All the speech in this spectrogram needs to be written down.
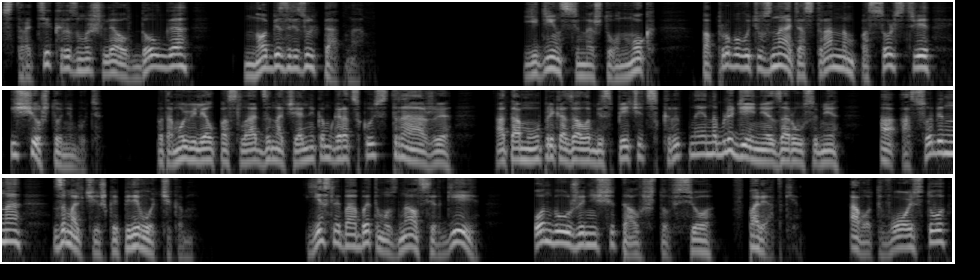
Стратик размышлял долго, но безрезультатно. Единственное, что он мог, попробовать узнать о странном посольстве еще что-нибудь. Потому велел послать за начальником городской стражи, а тому приказал обеспечить скрытное наблюдение за русами, а особенно за мальчишкой-переводчиком. Если бы об этом узнал Сергей, он бы уже не считал, что все в порядке. А вот войству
